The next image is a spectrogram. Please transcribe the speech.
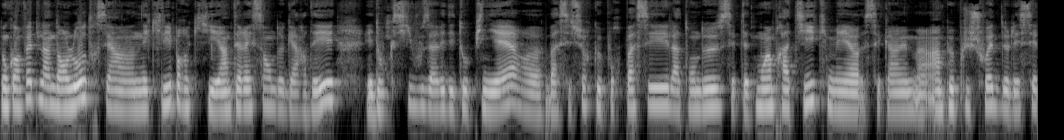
Donc en fait l'un dans l'autre, c'est un équilibre qui est intéressant de garder. Et donc si vous avez des taupinières, euh, bah c'est sûr que pour passer la tondeuse c'est peut-être moins pratique, mais euh, c'est quand même un peu plus chouette de laisser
